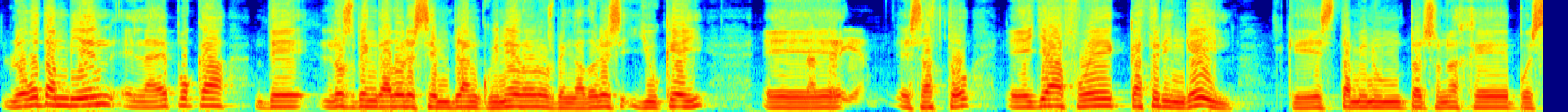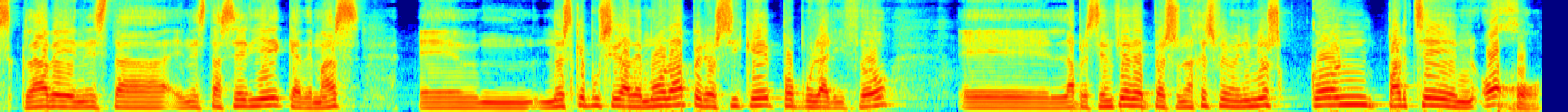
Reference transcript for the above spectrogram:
Luego también en la época de Los Vengadores en blanco y negro, Los Vengadores UK, eh, exacto, ella fue Catherine Gale, que es también un personaje pues clave en esta, en esta serie, que además eh, no es que pusiera de moda, pero sí que popularizó eh, la presencia de personajes femeninos con parche en ojo,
